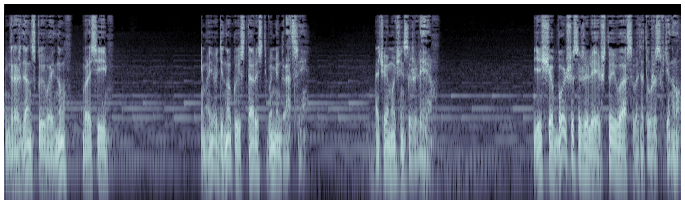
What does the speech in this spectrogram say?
гражданскую войну в России мою одинокую старость в эмиграции, о чем очень сожалею. Еще больше сожалею, что и вас в этот ужас втянул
